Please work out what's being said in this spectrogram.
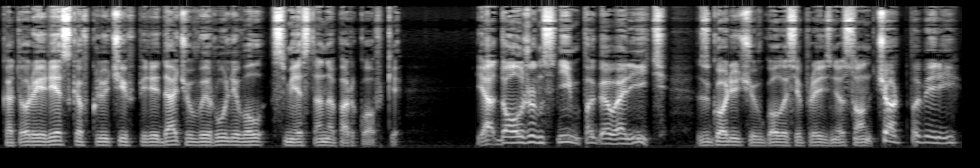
который резко включив передачу, выруливал с места на парковке. Я должен с ним поговорить, с горечью в голосе произнес он. «Черт побери,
